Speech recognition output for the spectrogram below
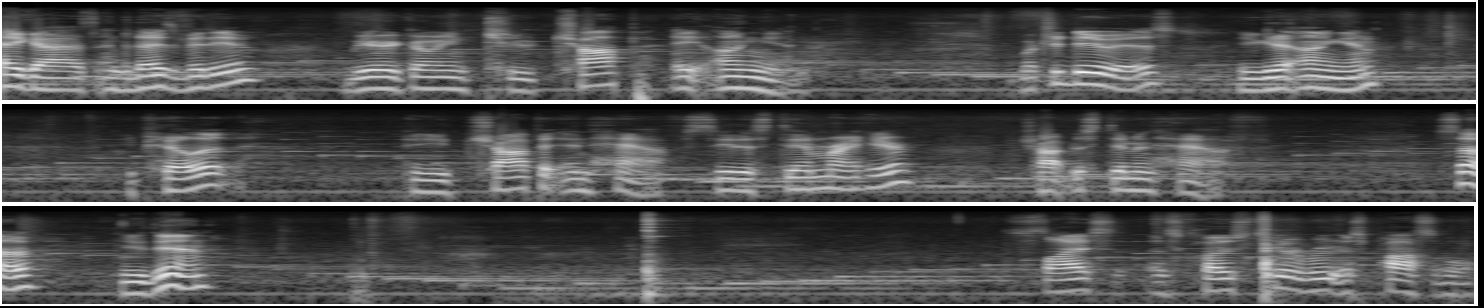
Hey guys, in today's video, we are going to chop a onion. What you do is, you get an onion, you peel it, and you chop it in half. See the stem right here? Chop the stem in half. So, you then slice as close to the root as possible.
